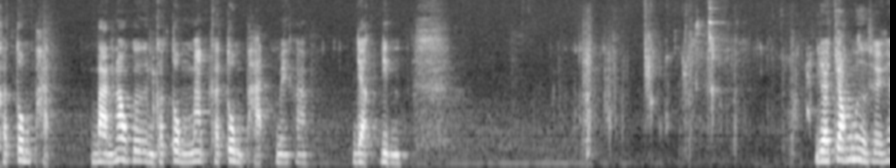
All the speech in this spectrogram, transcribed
ข้าวต้มผัดบ้านเฮาก็เอิ้นข้าวต้มมัดข้าวต้มผัดไหมคะอยากกินอย่าจ้องมือใช่ไหม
